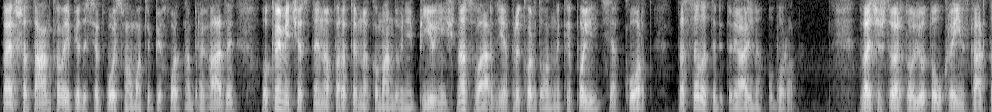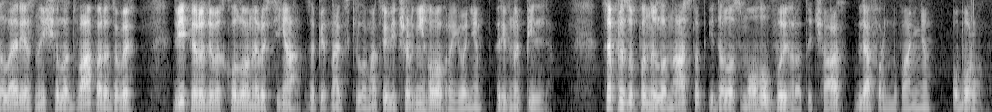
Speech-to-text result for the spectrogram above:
Перша танкова і 58 мотопіхотна бригади, окремі частини оперативного командування Північ, Нацгвардія, прикордонники, поліція, корт та сили територіальної оборони. 24 лютого українська артилерія знищила два передових, дві передових колони росіян за 15 кілометрів від Чернігова в районі Рівнопілля. Це призупинило наступ і дало змогу виграти час для формування оборони.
